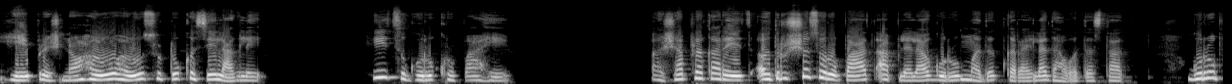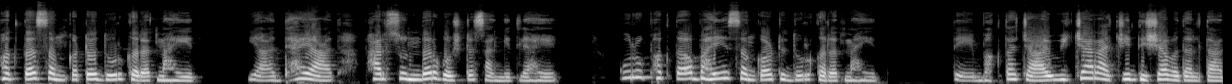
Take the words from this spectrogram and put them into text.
हे प्रश्न हळूहळू सुटू कसे लागले? हीच गुरुकृपा आहे. अशा प्रकारेच अदृश्य स्वरूपात आपल्याला गुरु मदत करायला धावत असतात. गुरु फक्त संकट दूर करत नाहीत. या अध्यायात फार सुंदर गोष्ट सांगितली आहे. गुरु फक्त बाह्य संकट दूर करत नाहीत. ते भक्ताच्या विचाराची दिशा बदलतात.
